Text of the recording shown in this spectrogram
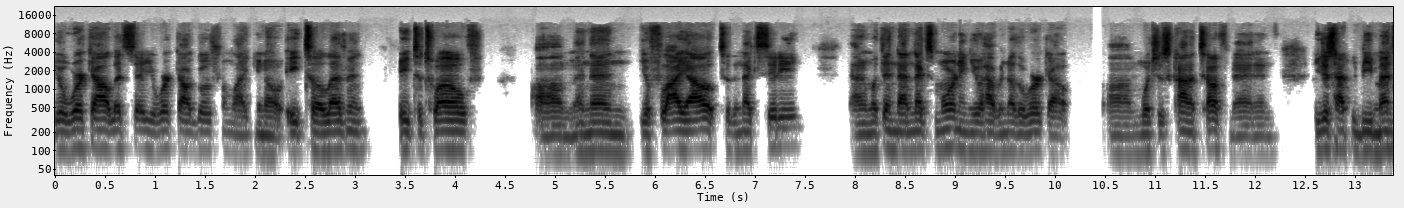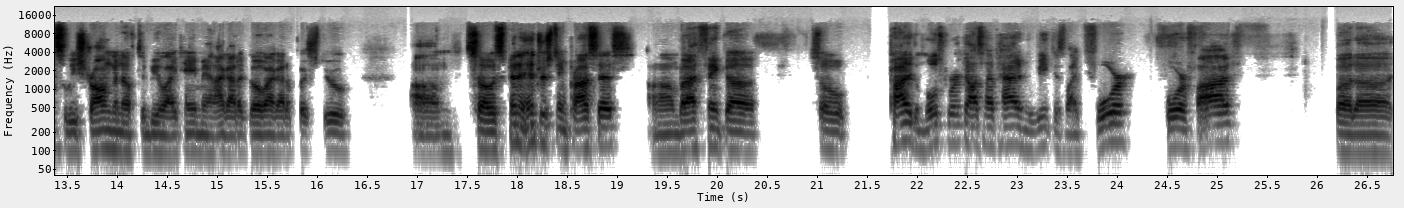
You'll work out. Let's say your workout goes from like you know eight to 11, 8 to twelve, um, and then you'll fly out to the next city, and within that next morning you'll have another workout um, which is kind of tough, man. And you just have to be mentally strong enough to be like, hey, man, I got to go. I got to push through. Um, so it's been an interesting process. Um, but I think, uh, so probably the most workouts I've had in a week is like four, four or five. But uh,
